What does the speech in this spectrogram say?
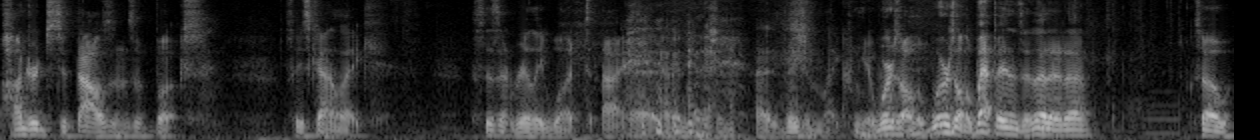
hundreds to thousands of books. So he's kind of like, this isn't really what I had envisioned. I had envisioned like, you know, where's all the where's all the weapons and da da da. So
